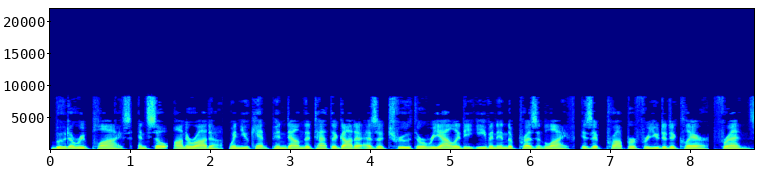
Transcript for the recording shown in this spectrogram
Buddha replies, and so, Anuruddha, when you can't pin down the Tathagata as a truth or reality even in the present life, is it proper for you to declare, friends,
